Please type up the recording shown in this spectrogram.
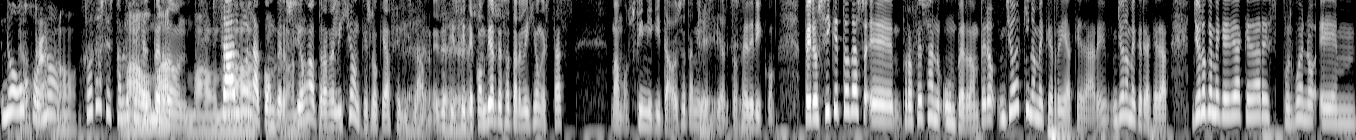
no, ojo, no. Todas establecen el perdón, Mahoma salvo la conversión perdona a otra religión, que es lo que hace el Islam. Es decir, si te es. conviertes a otra religión, estás, vamos, finiquitado. Eso también es cierto, sí. Federico. Pero sí que todas eh, profesan un perdón. Pero yo aquí no me querría quedar, ¿eh? Yo no me querría quedar. Yo lo que me querría quedar es, pues bueno, em,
